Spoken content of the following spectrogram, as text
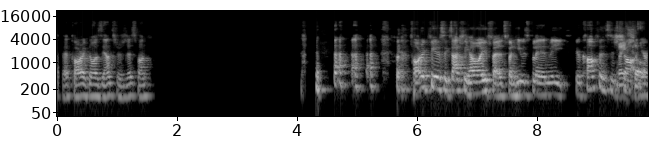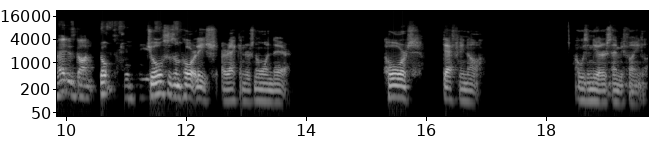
I bet Pauric knows the answer to this one. Pauric feels exactly how I felt when he was playing me. Your confidence is shot and your head is gone. Jo- Joseph's and Portlaoise, I reckon there's no one there. Port, definitely not. Who was in the other semi final?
